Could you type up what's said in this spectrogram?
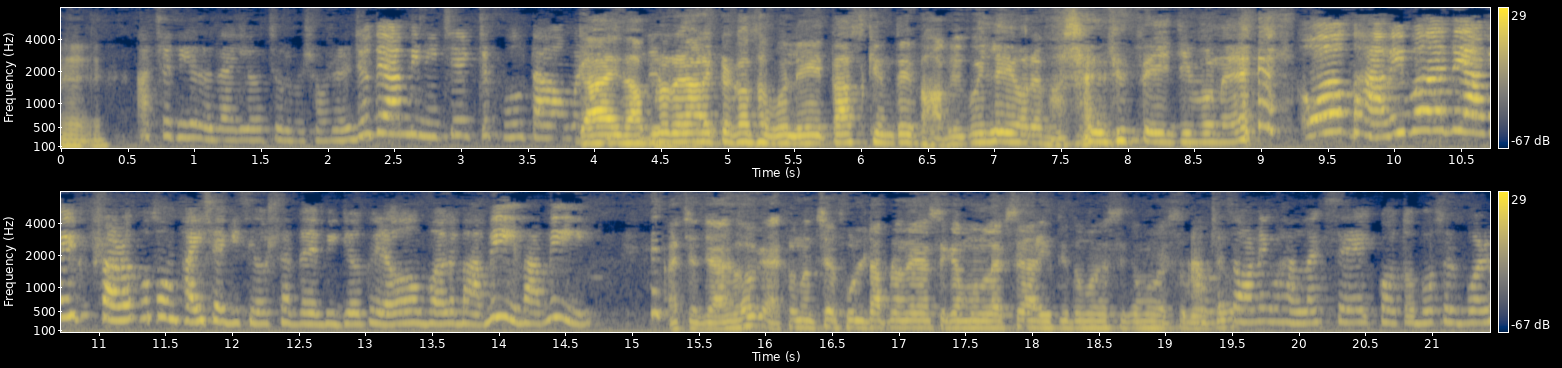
হ্যাঁ। আচ্ছা ঠিক আছে চলবে যদি আমি নিচে একটা ফুল তাও আমার আপনারা আরেকটা কথা বলি তাস কিন্তু ভাবি বইলেই ওরে ভাষায় দিচ্ছে এই জীবনে। ও ভাবি বলাতে আমি সর্বপ্রথম ফাইসা গেছি ওর সাথে ভিডিও করে ও বলে ভাবি ভাবি। আচ্ছা যাই হোক এখন হচ্ছে ফুলটা আপনাদের কাছে কেমন লাগছে আর ইতি তোমার কাছে কেমন লাগছে আমার কাছে অনেক ভালো লাগছে। কত বছর পরে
